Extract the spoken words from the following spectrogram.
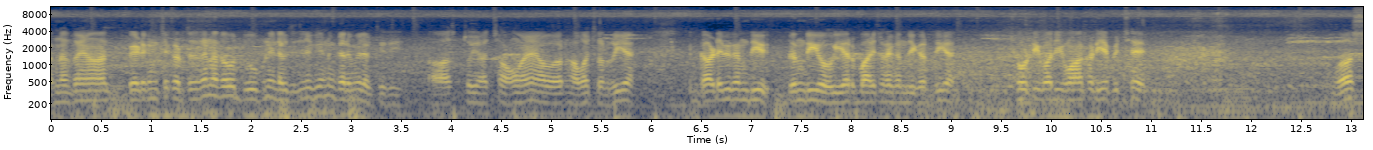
वरना तो यहाँ पेड़ के नीचे करते थे ना तो धूप नहीं लगती थी, लेकिन गर्मी लगती थी। आज तो ये अच्छा हुआ है और हवा चल रही है। गाड़ी भी गंदी गंदी हो गई यार बारिश ने गंदी कर दी है। छोटी वाली वहाँ खड़ी है पीछे। बस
